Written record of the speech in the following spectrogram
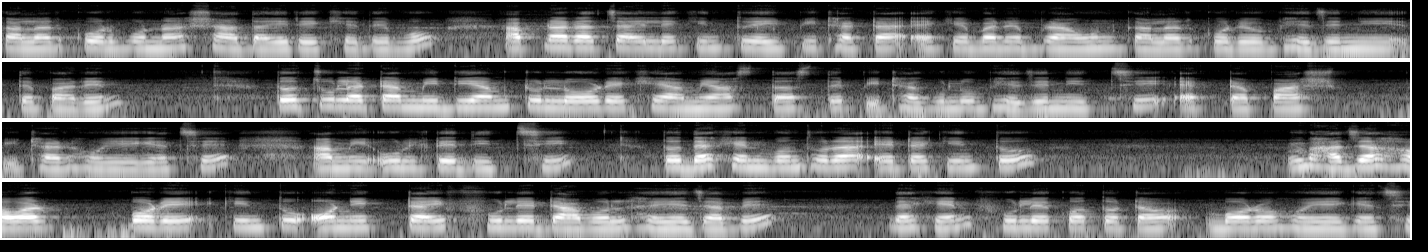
কালার করব না, সাদাই রেখে দেব। আপনারা চাইলে কিন্তু এই পিঠাটা একেবারে ব্রাউন কালার করেও ভেজে নিতে পারেন। তো চুলাটা মিডিয়াম টু লো রেখে আমি আস্তে আস্তে পিঠাগুলো ভেজে নিচ্ছি। একটা পাশ পিঠার হয়ে গেছে, আমি উল্টে দিচ্ছি। তো দেখেন বন্ধুরা, এটা কিন্তু ভাজা হওয়ার পরে কিন্তু অনেকটাই ফুলে ডাবল হয়ে যাবে। দেখেন ফুলে কতটা বড় হয়ে গেছে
